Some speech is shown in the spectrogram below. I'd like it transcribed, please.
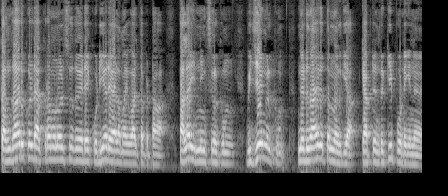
കങ്കാരുക്കളുടെ ആക്രമണോത്സുകതയുടെ കൊടിയടയാളമായി വാഴ്ത്തപ്പെട്ട പല ഇന്നിംഗ്സുകൾക്കും വിജയങ്ങൾക്കും നെടുനായകത്വം നൽകിയ ക്യാപ്റ്റൻ റിക്കി പോണ്ടിങ്ങിന്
